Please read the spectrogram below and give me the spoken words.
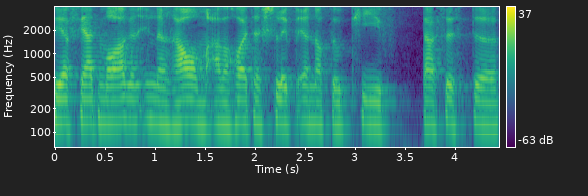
der fährt morgen in den Raum, aber heute schläft er noch so tief. Das ist. Äh,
